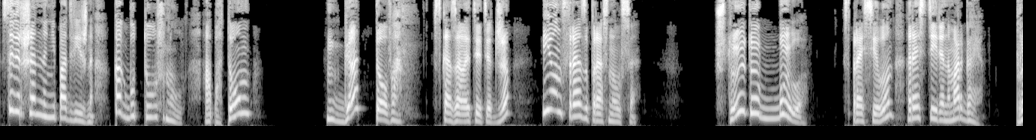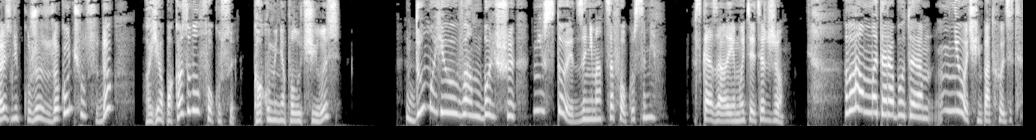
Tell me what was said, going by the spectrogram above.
совершенно неподвижно, как будто уснул, а потом... «Готово!» — сказала тетя Джо, и он сразу проснулся. «Что это было?» — спросил он, растерянно моргая. «Праздник уже закончился, да? А я показывал фокусы. Как у меня получилось?» «Думаю, вам больше не стоит заниматься фокусами», — сказала ему тетя Джо. «Вам эта работа не очень подходит.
